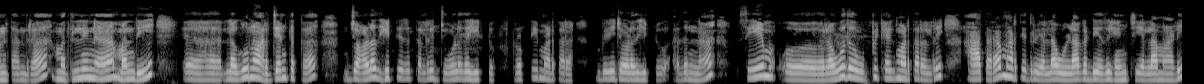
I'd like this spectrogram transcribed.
ಅಂತಂದ್ರೆ ಮೊದಲಿನ ಮಂದಿ ಲಘುನ ಅರ್ಜೆಂಟಕ್ಕೆ ಜೋಳದ ಹಿಟ್ಟು ಇರುತ್ತಲ್ರಿ ಜೋಳದ ಹಿಟ್ಟು, ರೊಟ್ಟಿ ಮಾಡ್ತಾರ ಬಿಳಿ ಜೋಳದ ಹಿಟ್ಟು, ಅದನ್ನ ಸೇಮ್ ರವದ ಉಪ್ಪಿಟ್ಟು ಹೇಗೆ ಮಾಡ್ತಾರಲ್ರಿ? ಆ ಥರ ಮಾಡ್ತಿದ್ರು. ಎಲ್ಲ ಉಳ್ಳಾಗಡ್ಡಿ ಅದು ಹೆಂಚಿ ಎಲ್ಲ ಮಾಡಿ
